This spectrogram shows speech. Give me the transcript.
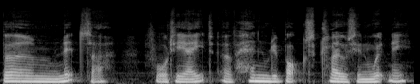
Bernitzer, 48, of Henry Box Close in Witney,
